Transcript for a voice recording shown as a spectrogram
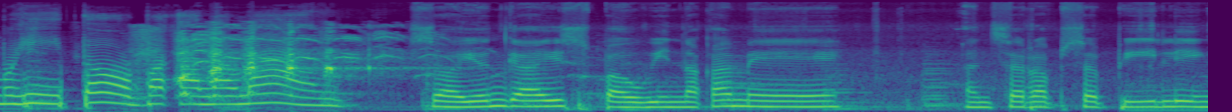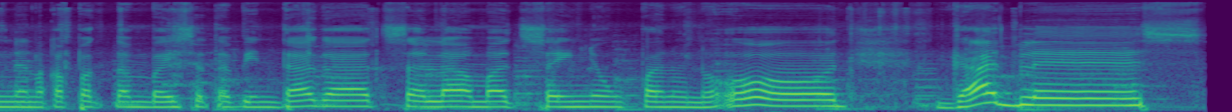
Mojito, baka naman. So, ayun guys, pauwi na kami. Ang sarap sa feeling na nakapagtambay sa tabing dagat. Salamat sa inyong panunood. God bless!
